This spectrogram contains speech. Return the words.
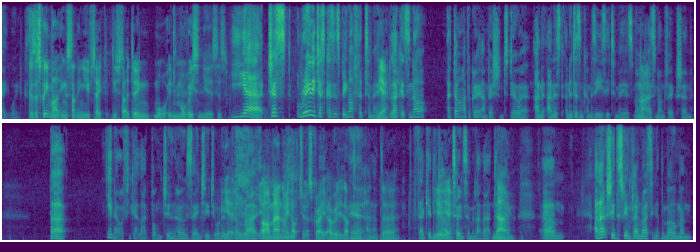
eight weeks. Because the screenwriting is something you've taken, you started doing more in more recent years. Is Yeah, just really just because it's being offered to me. Yeah. like it's not. I don't have a great ambition to do it, and and it's, and it doesn't come as easy to me as my, No. as non-fiction. But you know, if you get like Bong Joon Ho saying to you, "Do you want to yeah. co-write?" Oh man, I mean, Okja was great. I really loved Yeah. it, and uh, Thank you. You yeah, can't yeah. turn something like that No. down. Um, and actually, the screenplay I'm writing at the moment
